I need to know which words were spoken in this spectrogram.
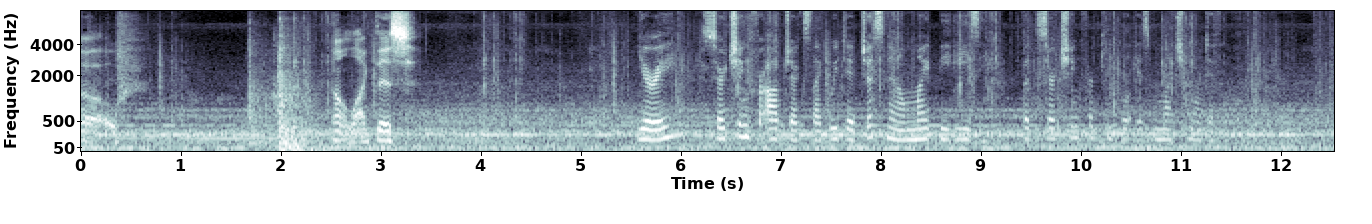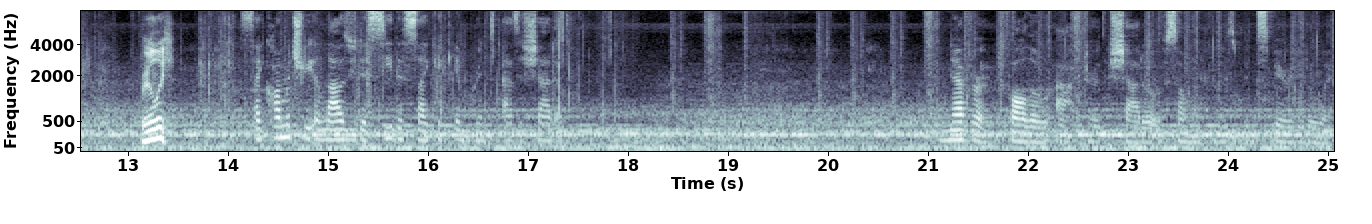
Oh. don't like this. Yuri, searching for objects like we did just now might be easy, but searching for people is much more difficult. Really? Psychometry allows you to see the psychic imprint as a shadow. Never follow after the shadow of someone who has been spirited away.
